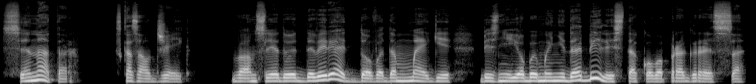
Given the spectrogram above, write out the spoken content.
«Сенатор», — сказал Джейк, — «вам следует доверять доводам Мэгги. Без нее бы мы не добились такого прогресса.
